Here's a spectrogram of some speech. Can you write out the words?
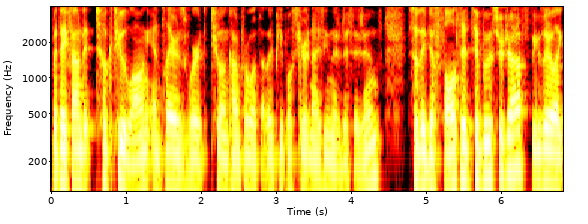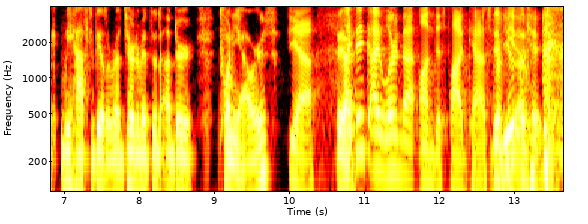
but they found it took too long and players were too uncomfortable with other people scrutinizing their decisions, so they defaulted to booster draft because they're like, we have to be able to run tournaments in under twenty hours. Yeah. Yeah. I think I learned that on this podcast. Did you? you? Okay.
